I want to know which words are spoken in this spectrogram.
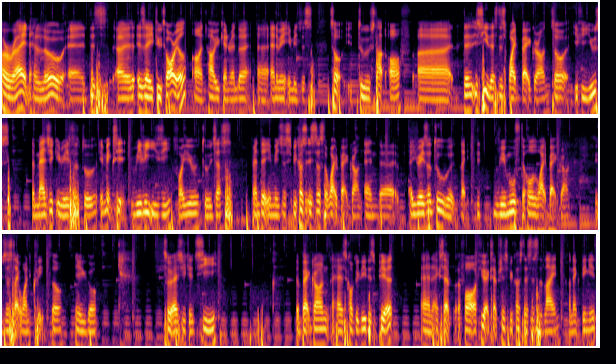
Alright, hello, and this uh, is a tutorial on how you can render uh, anime images. So to start off, uh, there, you see there's this white background, so if you use the magic eraser tool, it makes it really easy for you to just render images because it's just a white background and the eraser tool would like remove the whole white background with just like one click. So there you go. So as you can see, the background has completely disappeared and except for a few exceptions because there's a line connecting it.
